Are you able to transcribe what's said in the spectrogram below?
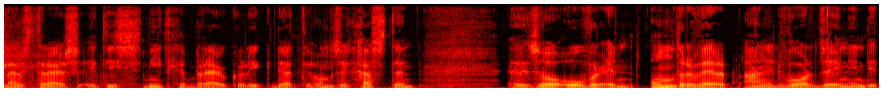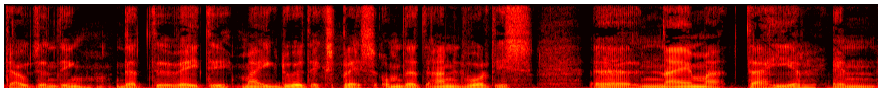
Luisteraars, het is niet gebruikelijk dat onze gasten uh, zo over een onderwerp aan het woord zijn in dit uitzending. Dat uh, weet ik. Maar ik doe het expres, omdat aan het woord is uh, Naima Tahir, een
